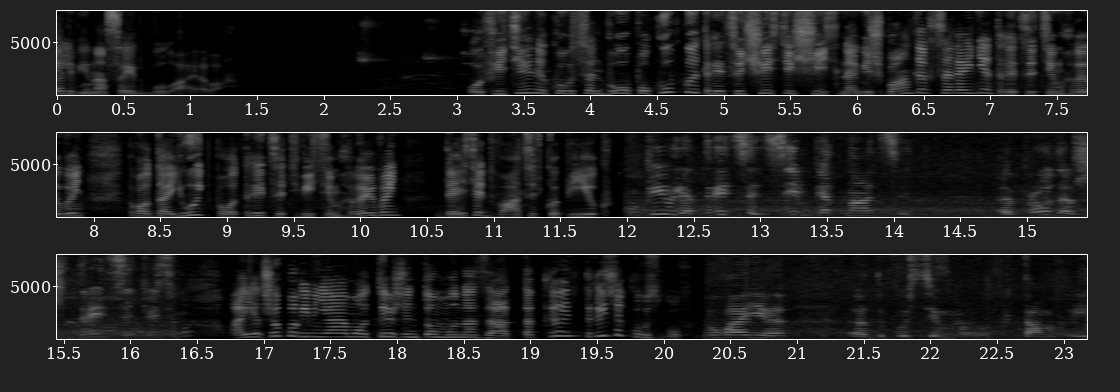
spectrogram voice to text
Ельвіна Сейдбулаєва. Офіційний курс НБУ покупки 36,6, на міжбанках середня 37 гривень. Продають по 38 гривень 10-20 копійок. Купівля 37,15, е, продаж 38. А якщо порівняємо тиждень тому назад, такий тричі курс був. Буває, е, допустим, там і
